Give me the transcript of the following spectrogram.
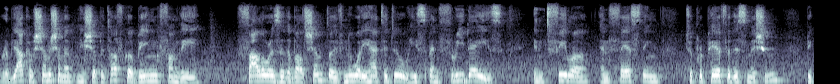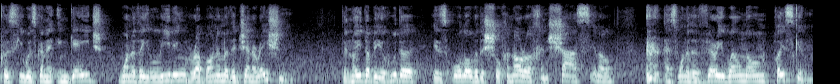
Rabbi Yaakov Shamshon Mishepetovka, being from the followers of the Baal Shem Tov, knew what he had to do. He spent three days in tefillah and fasting to prepare for this mission because he was going to engage one of the leading rabbanim of the generation. The Noida Yehuda is all over the Shulchan Aruch and Shas, you know, as one of the very well-known poskim.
